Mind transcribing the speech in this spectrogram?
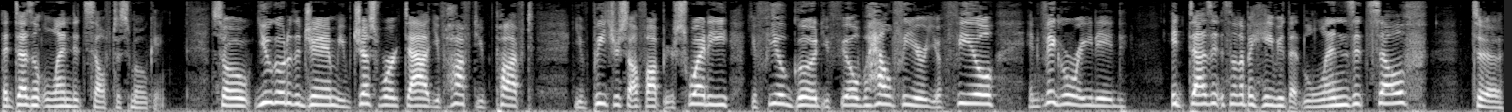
that doesn't lend itself to smoking. So you go to the gym, you've just worked out, you've huffed, you've puffed, you've beat yourself up, you're sweaty, you feel good, you feel healthier, you feel invigorated. It doesn't, it's not a behavior that lends itself to,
